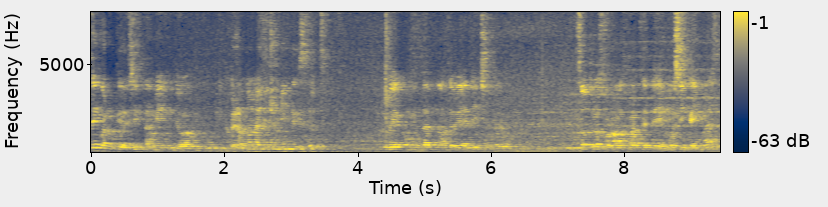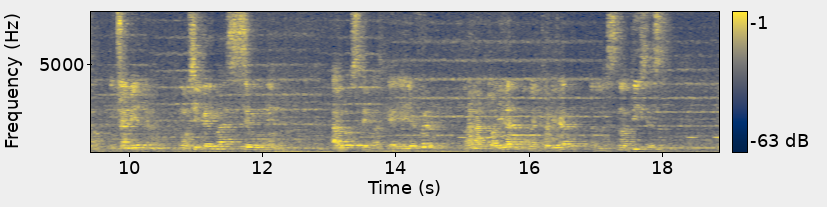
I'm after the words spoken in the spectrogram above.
Tengo algo que decir también yo a mi público, Pero no me has dicho mi lo voy a comentar, no te había dicho, pero nosotros formamos parte de Música y Más, ¿no? Y también Música y Más se unen a los temas que hay allá afuera, A la actualidad. a la actualidad, noticias. Y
